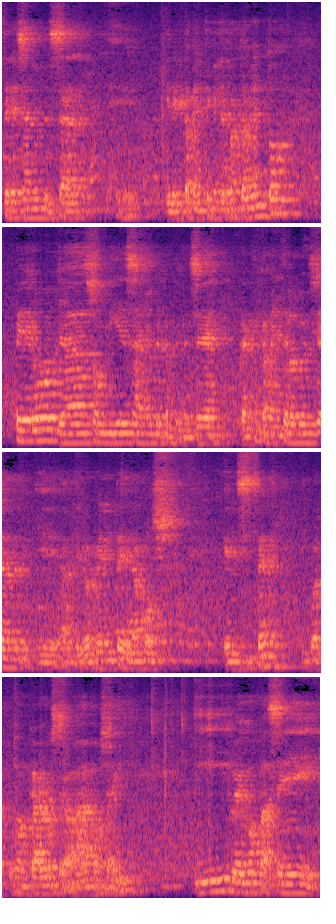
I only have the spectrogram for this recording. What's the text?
tres años de estar eh, directamente en el departamento, pero ya son diez años de pertenecer prácticamente a la universidad, que anteriormente éramos el CIPER, igual que Juan Carlos trabajamos ahí. Y luego pasé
